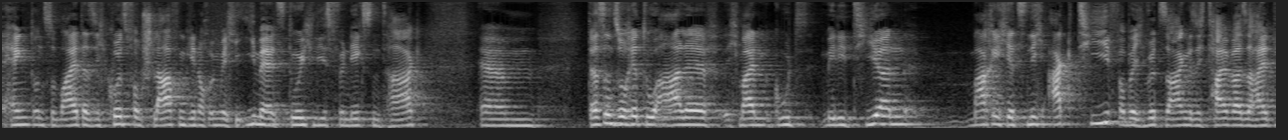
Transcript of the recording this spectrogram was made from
hängt und so weiter, sich kurz vorm Schlafen gehen noch irgendwelche E-Mails durchliest für den nächsten Tag. Ähm, das sind so Rituale. Ich meine, gut, meditieren mache ich jetzt nicht aktiv, aber ich würde sagen, dass ich teilweise halt,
